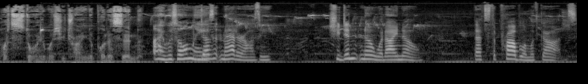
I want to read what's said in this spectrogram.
What story was she trying to put us in? I was only. It doesn't matter, Ozzy. She didn't know what I know. That's the problem with gods.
